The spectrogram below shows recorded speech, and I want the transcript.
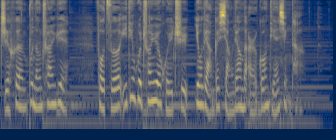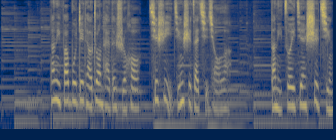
只恨不能穿越，否则一定会穿越回去，用两个响亮的耳光点醒他。当你发布这条状态的时候，其实已经是在祈求了。当你做一件事情，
